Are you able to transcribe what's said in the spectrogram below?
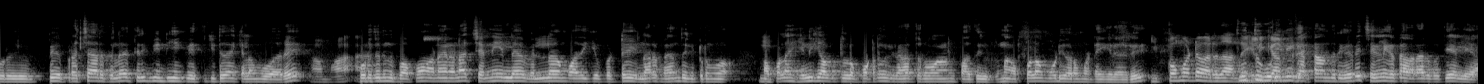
ஒரு பிரச்சாரத்துல திருப்பி டிஎம்கே திட்டிட்டு தான் கிளம்புவாரு. ஆமா. பொறுத்திருந்து பார்ப்போம். ஆனா என்னன்னா சென்னையில வெள்ளம் பாதிக்கப்பட்டு எல்லாரும் மிதந்துகிட்டு இருந்தோம். அப்பெல்லாம் ஹெலிகாப்டர்ல போட்டாலும் யாராவது தருவாங்கன்னு பாத்துக்கிட்டு இருந்தோம். அப்பெல்லாம் மோடி வர மாட்டேங்கிறாரு. இப்ப மட்டும் வருதா ஹெலிகாப்டர்? கரெக்டா வந்திருக்காரு. சென்னையில கரெக்டா வராரு பத்தியா இல்லையா?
